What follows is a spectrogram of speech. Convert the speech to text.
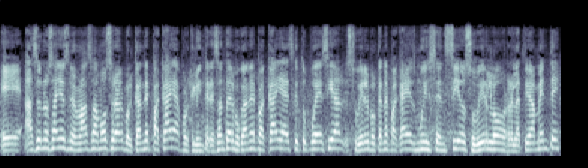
Eh, hace unos años el más famoso era el volcán de Pacaya, porque lo interesante del volcán de Pacaya es que tú puedes subir el volcán de Pacaya, es muy sencillo subirlo relativamente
